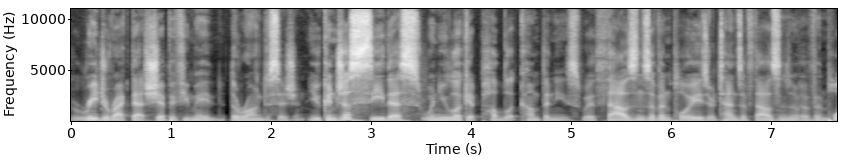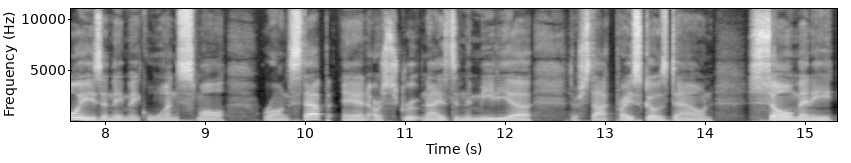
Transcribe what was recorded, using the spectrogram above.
redirect that ship if you made the wrong decision. You can just see this when you look at public companies with thousands of employees or tens of thousands of employees and they make one small wrong step and are scrutinized in the media, their stock price goes down. So many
